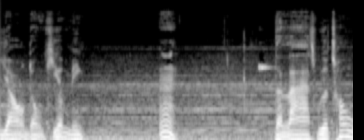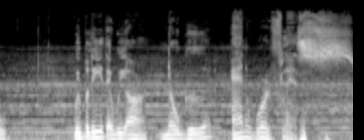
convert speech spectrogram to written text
y'all don't hear me. Mm. The lies we're told. We believe that we are no good and worthless.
